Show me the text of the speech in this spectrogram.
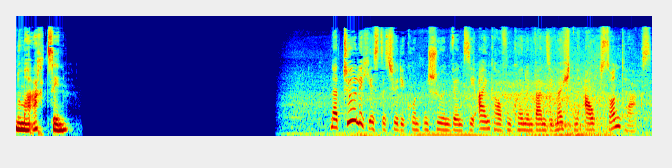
Nummer 18. Natürlich ist es für die Kunden schön, wenn sie einkaufen können, wann sie möchten, auch sonntags.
